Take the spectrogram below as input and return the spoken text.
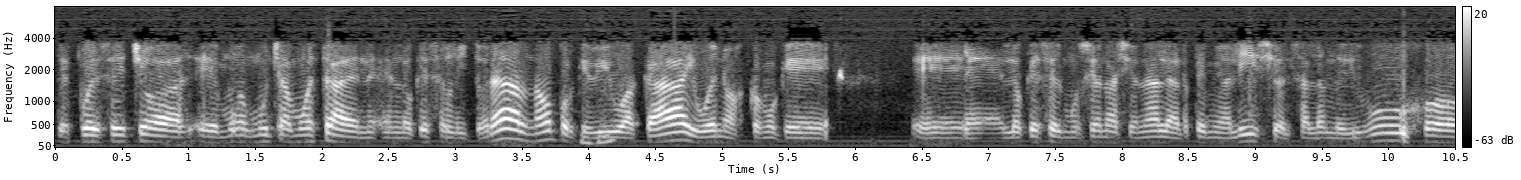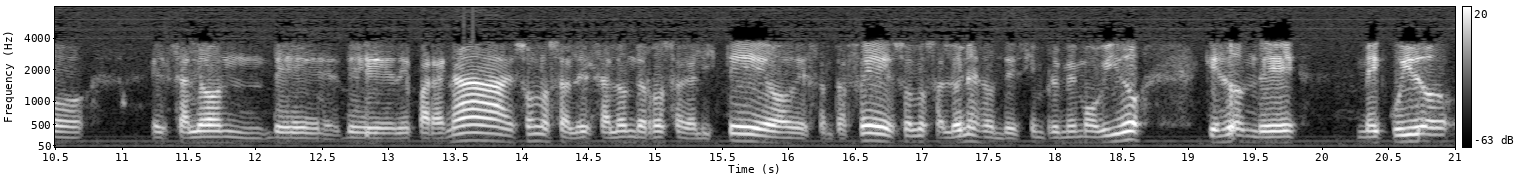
después he hecho eh, mucha muestra en, lo que es el litoral, ¿no? Porque vivo acá y bueno, es como que eh, lo que es el Museo Nacional Artemio Alicio, el Salón de Dibujo, el Salón de, de, Paraná, son los el Salón de Rosa Galisteo, de Santa Fe, son los salones donde siempre me he movido, que es donde me cuido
